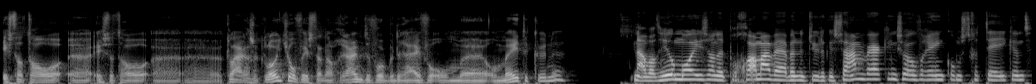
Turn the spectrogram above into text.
Is dat al, is dat al klaar als een klontje of is er nog ruimte voor bedrijven om, om mee te kunnen? Nou, wat heel mooi is aan het programma, we hebben natuurlijk een samenwerkingsovereenkomst getekend,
